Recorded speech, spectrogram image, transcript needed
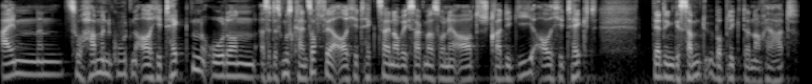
einen zu haben, einen guten Architekten oder, also das muss kein Softwarearchitekt sein, aber ich sag mal so eine Art Strategiearchitekt, der den Gesamtüberblick dann nachher hat.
